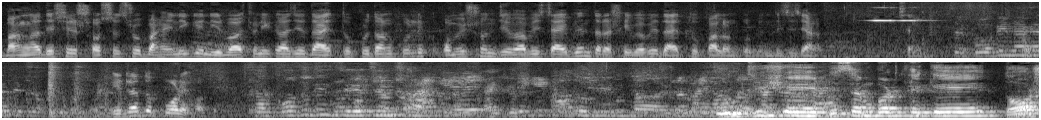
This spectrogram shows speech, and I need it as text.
বাংলাদেশের সশস্ত্র বাহিনীকে নির্বাচনী কাজে দায়িত্ব প্রদান করলে কমিশন যেভাবে চাইবেন তারা সেইভাবে দায়িত্ব পালন করবেন। দিচ্ছে জানাব। আচ্ছা। এটা তো পরে হবে। উনত্রিশে ডিসেম্বর থেকে দশ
